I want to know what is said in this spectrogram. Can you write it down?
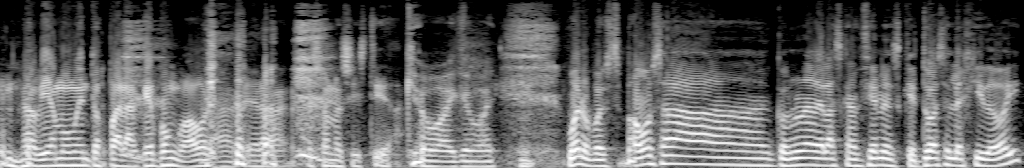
no había momentos para qué pongo ahora. Era- eso no existía. Qué guay, qué guay. Bueno, pues vamos a con una de las canciones que tú has elegido hoy.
